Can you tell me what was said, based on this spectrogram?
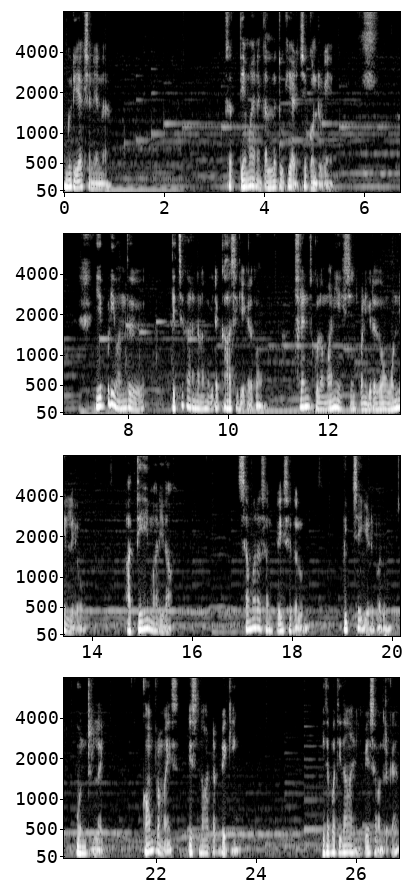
உங்கள் ரியாக்ஷன் என்ன? சத்தியமாக என்னை கல்லை தூக்கி அடித்து கொண்டுருவேன் எப்படி வந்து பிச்சைக்காரங்க நம்மக்கிட்ட காசு கேட்குறதும் ஃப்ரெண்ட்ஸ்குள்ளே மணி எக்ஸ்சேஞ்ச் பண்ணிக்கிறதும் ஒன்றும் இல்லையோ? அதே மாதிரி தான் சமரசம் பேசுதலும் பிச்சை எடுப்பதும் ஒன்றில்லை. Compromise is not a begging இதை பற்றி தான் நான் இன்றைக்கி பேச வந்திருக்கேன்.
